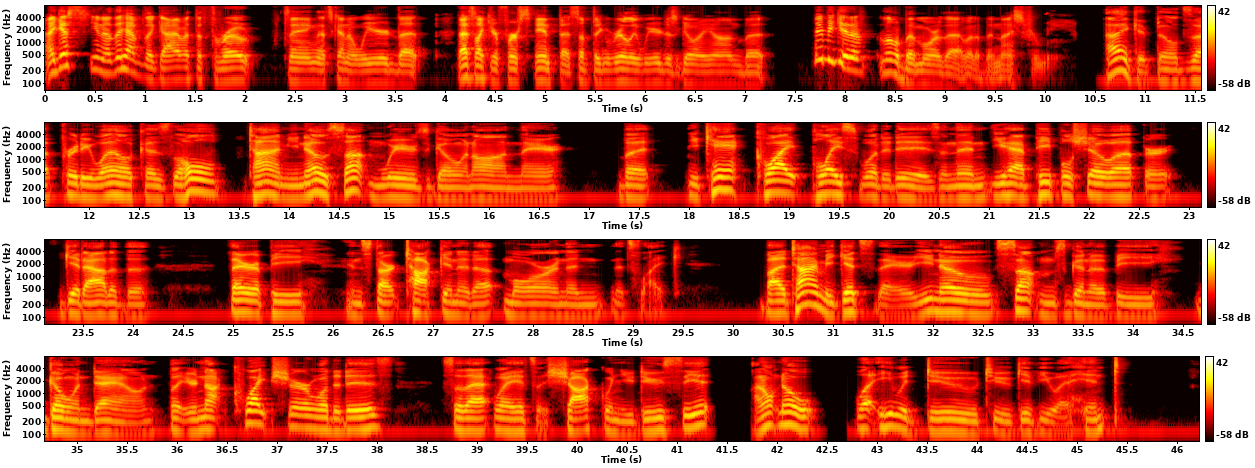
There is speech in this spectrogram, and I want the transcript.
I guess you know they have the guy with the throat thing. That's kind of weird. That that's like your first hint that something really weird is going on. But maybe get a little bit more of that would have been nice for me. I think it builds up pretty well because the whole time you know something weird's going on there, but you can't quite place what it is. And then you have people show up or get out of the therapy and start talking it up more. And then it's like, by the time he gets there, you know something's going to be going down, but you're not quite sure what it is so that way it's a shock when you do see it. I don't know what he would do to give you a hint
